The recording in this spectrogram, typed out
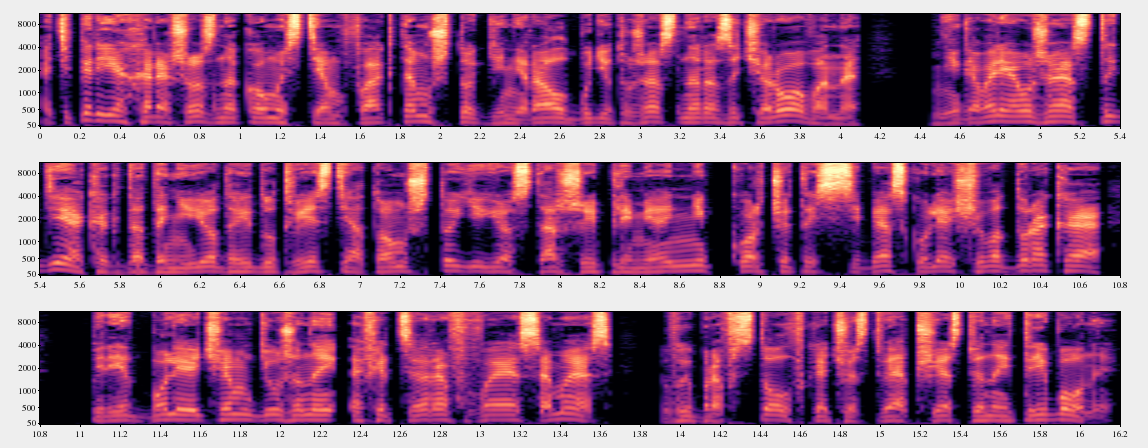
А теперь я хорошо знакома с тем фактом, что генерал будет ужасно разочарована, не говоря уже о стыде, когда до нее дойдут вести о том, что ее старший племянник корчит из себя скулящего дурака перед более чем дюжиной офицеров ВСМС, выбрав стол в качестве общественной трибуны.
